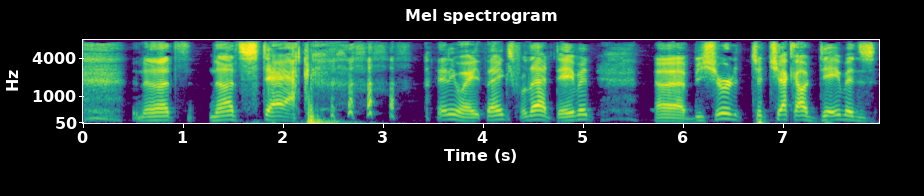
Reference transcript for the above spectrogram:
not not Stack. anyway, thanks for that, David. Uh, be sure to check out David's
